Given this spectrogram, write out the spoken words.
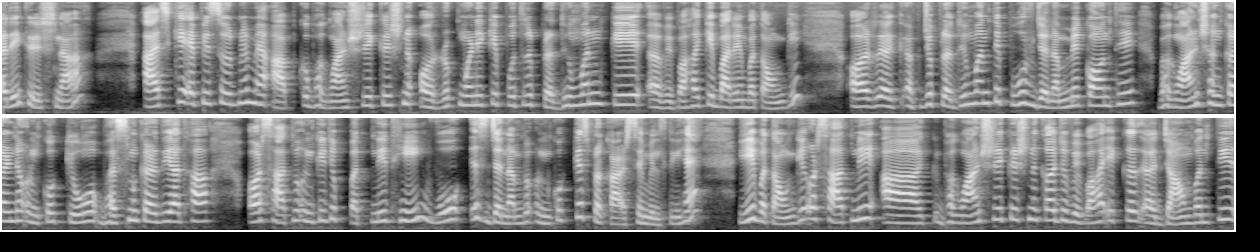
हरे कृष्णा। आज के एपिसोड में मैं आपको भगवान श्री कृष्ण और रुक्मणी के पुत्र प्रद्युमन के विवाह के बारे में बताऊँगी। और जो प्रद्युमन थे, पूर्व जन्म में कौन थे? भगवान शंकर ने उनको क्यों भस्म कर दिया था? और साथ में उनकी जो पत्नी थी, वो इस जन्म में उनको किस प्रकार से मिलती हैं? ये बताऊँगी। और साथ में भगवान श्री कृष्ण का जो विवाह एक जामवंती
